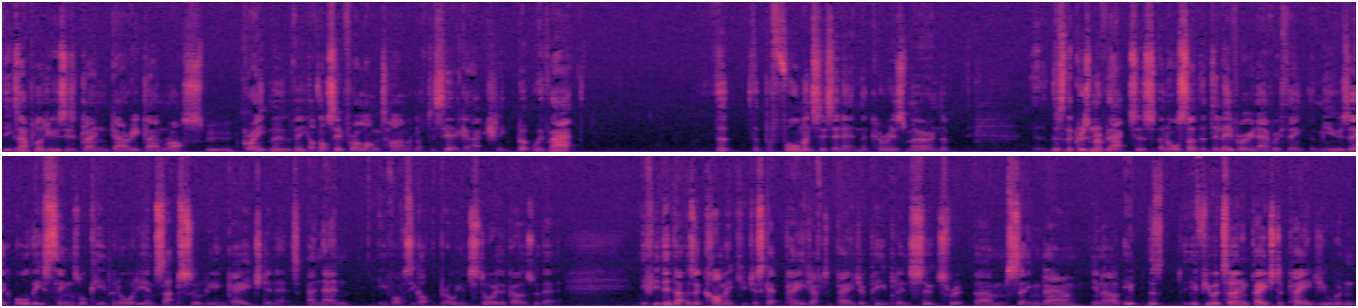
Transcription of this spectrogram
the example I'd use is Glengarry Glen Ross. Mhm. Great movie. I've not seen it for a long time. I'd love to see it again actually. But with that, the the performances in it and the charisma and the there's the charisma of the actors and also the delivery and everything, the music, all these things will keep an audience absolutely engaged in it. And then you've obviously got the brilliant story that goes with it. If you did that as a comic, you'd just get page after page of people in suits um, sitting down. You know, it, there's- if you were turning page to page, you wouldn't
